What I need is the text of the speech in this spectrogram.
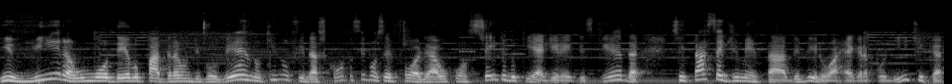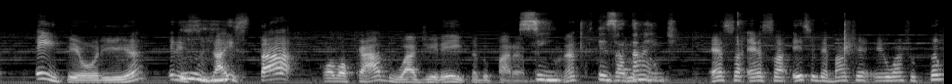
E vira um modelo padrão de governo que, no fim das contas, se você for olhar o conceito do que é direita e esquerda, se está sedimentado e virou a regra política, em teoria, ele uhum. já está colocado à direita do parâmetro, Sim, né? Exatamente. Essa, essa, esse debate eu acho tão,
